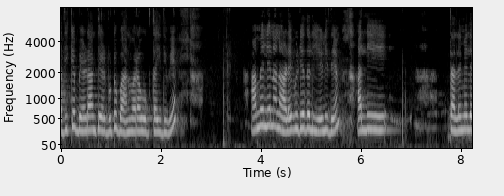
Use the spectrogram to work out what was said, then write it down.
ಅದಕ್ಕೆ ಬೇಡ ಅಂತ ಹೇಳ್ಬಿಟ್ಟು ಭಾನುವಾರ ಹೋಗ್ತಾ ಇದ್ದೀವಿ. ಆಮೇಲೆ ನಾನು ಹಳೆ ವಿಡಿಯೋದಲ್ಲಿ ಹೇಳಿದೆ, ಅಲ್ಲಿ ತಲೆ ಮೇಲೆ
